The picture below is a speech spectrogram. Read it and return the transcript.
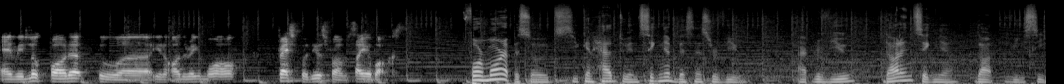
and we look forward to uh, you know ordering more fresh produce from Sayurbox. For more episodes, you can head to Insignia Business Review at review.insignia.vc.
